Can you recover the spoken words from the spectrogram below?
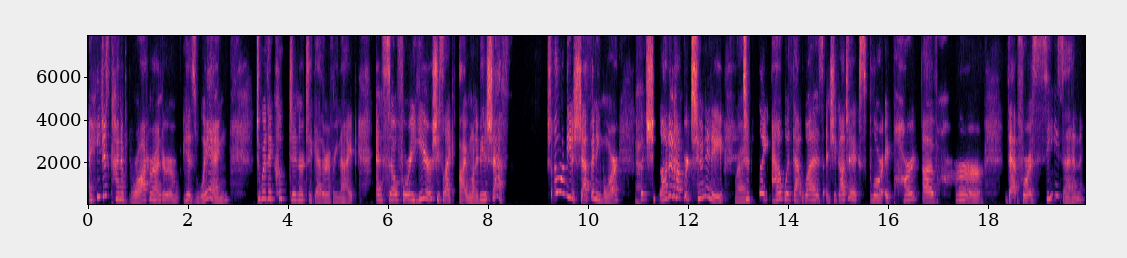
and he just kind of brought her under his wing to where they cooked dinner together every night and so for a year she's like i want to be a chef she doesn't want to be a chef anymore, but she got an opportunity right. to play out what that was. And she got to explore a part of her that for a season,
